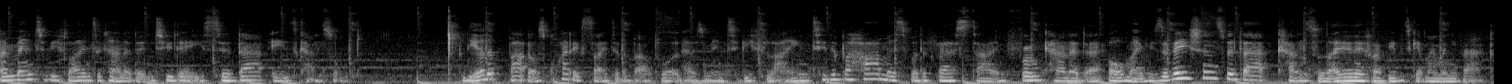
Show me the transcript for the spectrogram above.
I'm meant to be flying to Canada in two days, so that is cancelled. The other part I was quite excited about was I was meant to be flying to the Bahamas for the first time from Canada. All my reservations for that cancelled. I don't know if I'll be able to get my money back.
